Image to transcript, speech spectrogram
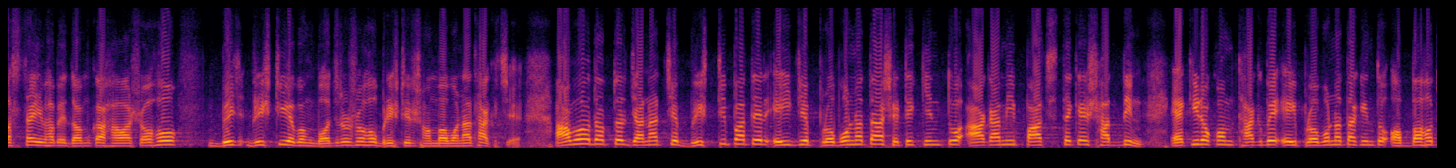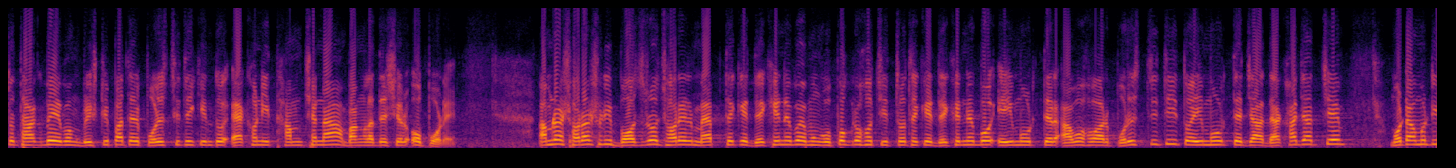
অস্থায়ীভাবে দমকা হাওয়া সহ বৃষ্টি এবং বজ্রসহ বৃষ্টির সম্ভাবনা থাকছে। আবহাওয়া দপ্তর জানাচ্ছে বৃষ্টিপাতের এই যে প্রবণতা, সেটি কিন্তু আগামী পাঁচ থেকে সাত দিন একই রকম থাকবে, এই প্রবণতা কিন্তু অব্যাহত থাকবে এবং বৃষ্টিপাতের পরিস্থিতি কিন্তু এখনই থামছে না বাংলাদেশের ওপরে। আমরা সরাসরি বজ্র ঝড়ের ম্যাপ থেকে দেখে নেব এবং উপগ্রহ চিত্র থেকে দেখে নেব এই মুহূর্তের আবহাওয়ার পরিস্থিতি। তো এই মুহূর্তে যা দেখা যাচ্ছে, মোটামুটি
